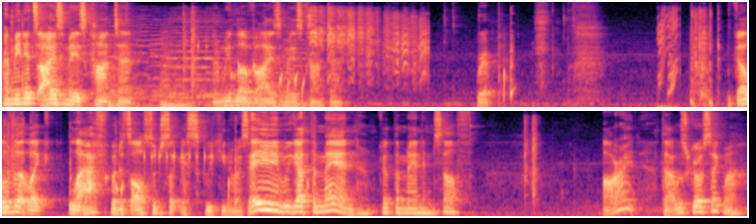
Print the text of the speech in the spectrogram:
I mean, it's Eyes content, and we love Eyes content. Rip. I love that, like, laugh, but it's also just like a squeaky noise. Hey, we got the man. We got the man himself. Alright, that was Grow Sigma.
